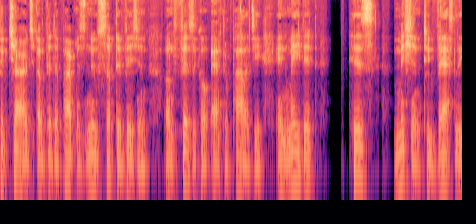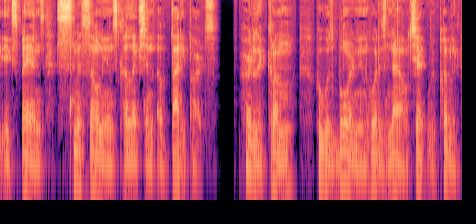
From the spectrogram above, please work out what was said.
took charge of the department's new subdivision on physical anthropology and made it his mission to vastly expand Smithsonian's collection of body parts. Hrdlicka, who was born in what is now Czech Republic,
